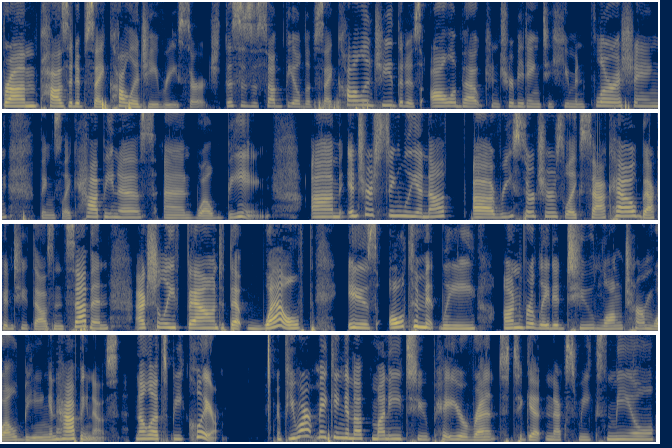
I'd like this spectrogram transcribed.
from positive psychology research. This is a subfield of psychology that is all about contributing to human flourishing, things like happiness and well being. Um, interestingly enough, uh, researchers like Sackhow back in 2007 actually found that wealth is ultimately unrelated to long term well being and happiness. Now, let's be clear if you aren't making enough money to pay your rent, to get next week's meal,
